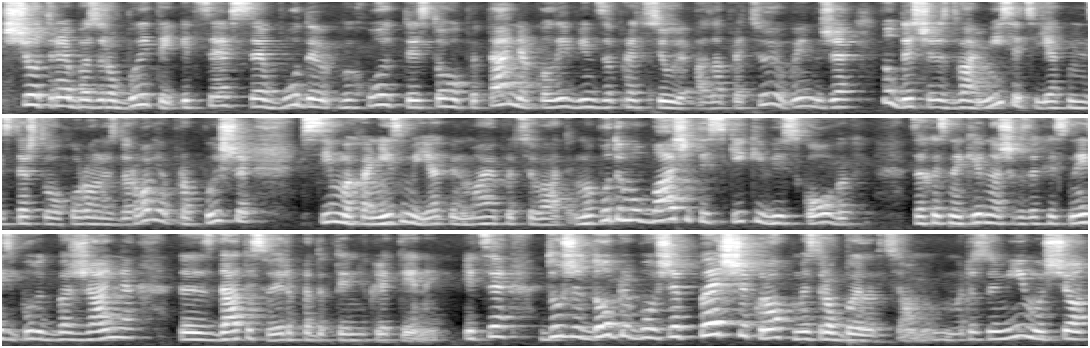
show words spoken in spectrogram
що треба зробити, і це все буде виходити з того питання, коли він запрацює. А запрацює він вже ну десь через два місяці, як Міністерство охорони здоров'я пропише всі механізми, як він має працювати. Ми будемо бачити, скільки військових. Захисників наших захисниць будуть бажання е, здати свої репродуктивні клітини, і це дуже добре, бо вже перший крок ми зробили в цьому. Ми розуміємо, що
